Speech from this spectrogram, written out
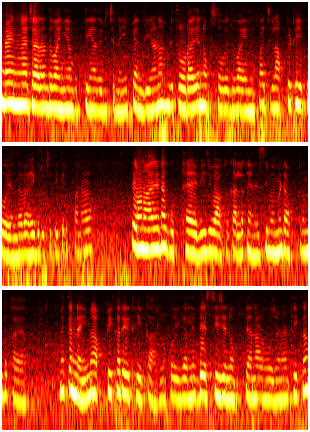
ਮੈਂ ਇੰਨਾ ਜ਼ਿਆਦਾ ਦਵਾਈਆਂ ਬੁੱਟੀਆਂ ਦੇ ਵਿੱਚ ਨਹੀਂ ਪੈਂਦੀ, ਹਨਾ? ਵੀ ਥੋੜਾ ਜਿਹਾ ਨੁਕਸ ਹੋਵੇ, ਦਵਾਈ ਨੂੰ ਭੱਜ ਲਾ, ਆਪੇ ਠੀਕ ਹੋ ਜਾਂਦਾ ਵਾਹਿਗੁਰੂ ਜੀ ਦੀ ਕਿਰਪਾ ਨਾਲ। ਤੇ ਹੁਣ ਆ ਜਿਹੜਾ ਗੁੱਠਾ ਇਹ ਵੀ ਜਵਾਕ ਕੱਲ ਕਹਿੰਦੇ ਸੀ, ਮੰਮੀ ਡਾਕਟਰ ਨੂੰ ਦਿਖਾਇਆ। ਮੈਂ ਕਿਹਾ, ਨਹੀਂ, ਮੈਂ ਆਪੇ ਘਰੇ ਠੀਕ ਕਰ ਲਵਾਂ ਕੋਈ ਗੱਲ ਨਹੀਂ, ਦੇਸੀ ਜੇ ਨੁਕਤਿਆਂ ਨਾਲ ਹੋ ਜਾਣਾ, ਠੀਕ ਆ?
